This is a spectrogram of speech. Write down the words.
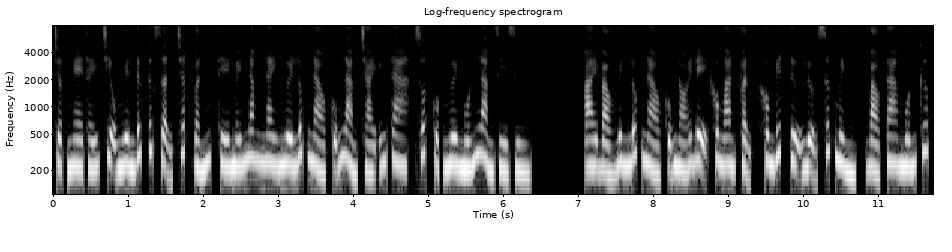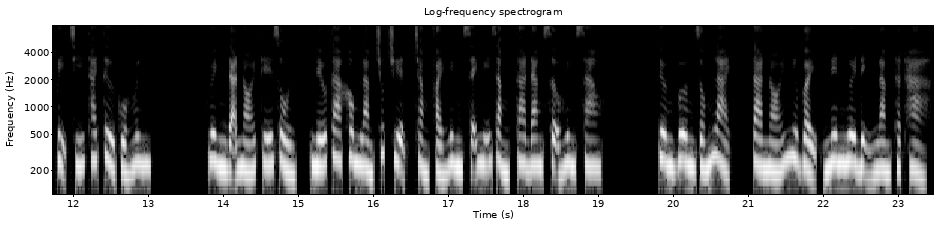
chợt nghe thấy Triệu Nguyên Đức tức giận chất vấn, thế mấy năm nay ngươi lúc nào cũng làm trái ý ta, rốt cuộc ngươi muốn làm gì gì. Ai bảo huynh lúc nào cũng nói đệ không an phận, không biết tự lượng sức mình, bảo ta muốn cướp vị trí thái tử của huynh. Huynh đã nói thế rồi, nếu ta không làm chút chuyện, chẳng phải huynh sẽ nghĩ rằng ta đang sợ huynh sao. Tương vương giống lại, ta nói như vậy nên ngươi định làm thật hả?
